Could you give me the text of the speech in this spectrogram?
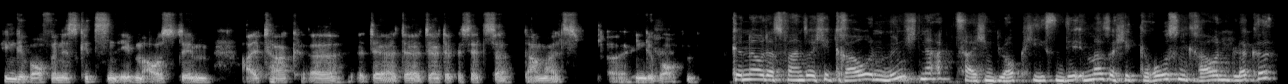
hingeworfene Skizzen eben aus dem Alltag äh, der, der, der, der Besetzer damals äh, hingeworfen. Genau, das waren solche grauen Münchner Abzeichenblock, hießen die immer, solche großen grauen Blöcke.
